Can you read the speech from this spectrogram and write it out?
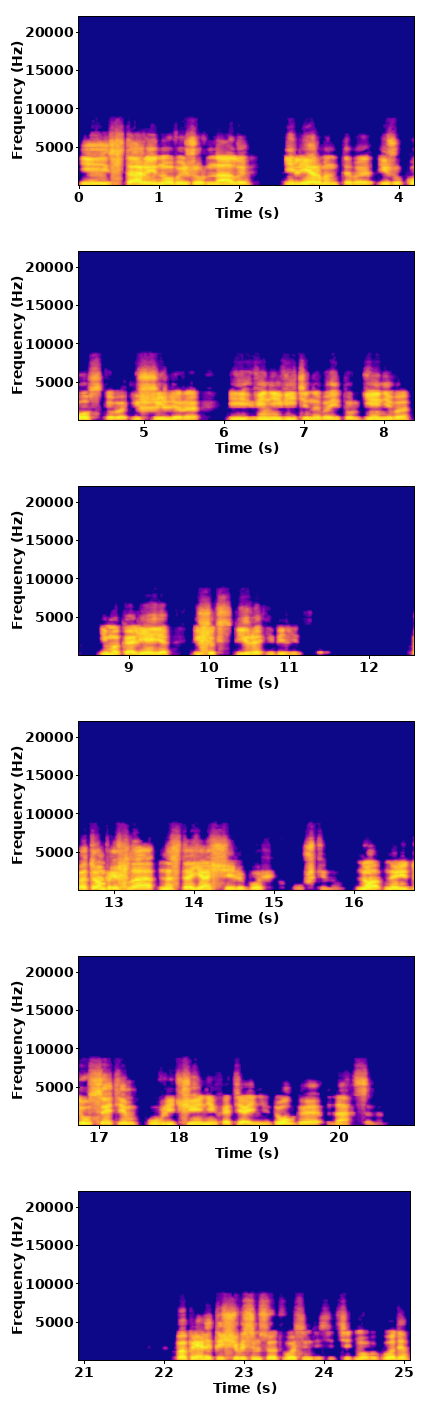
И старые новые журналы, и Лермонтова, и Жуковского, и Шиллера, и Веневитинова, и Тургенева, и Макалея, и Шекспира, и Белинского. Потом пришла настоящая любовь к Пушкину, но наряду с этим увлечение, хотя и недолгое, Нацином. В апреле 1887 года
